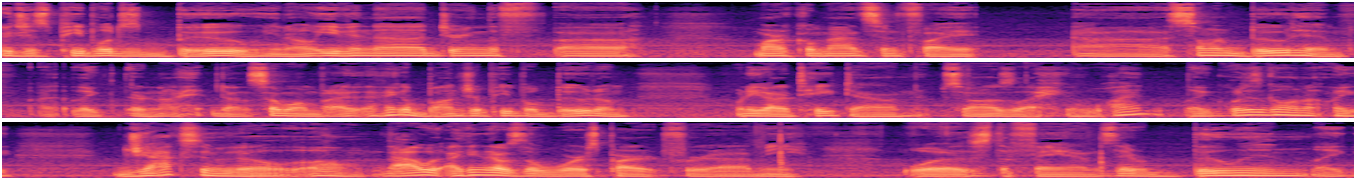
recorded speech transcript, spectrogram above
it just people just boo. You know, even uh, during the uh, Marco Madsen fight, uh, someone booed him. Uh, like they're not not someone, but I, I think a bunch of people booed him when he got a takedown. So I was like, what? Like what is going on? Like Jacksonville. Oh, that I think that was the worst part for uh, me was the fans. They were booing like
